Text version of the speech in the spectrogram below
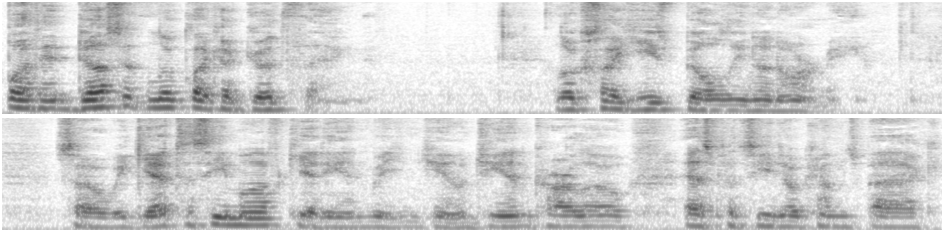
but it doesn't look like a good thing. It looks like he's building an army. So we get to see Moff Gideon. We, you know, Giancarlo Esposito comes back.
